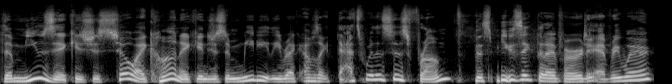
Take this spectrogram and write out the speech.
the music is just so iconic and just immediately. Rec- I was like, "That's where this is from." This music that I've heard everywhere.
